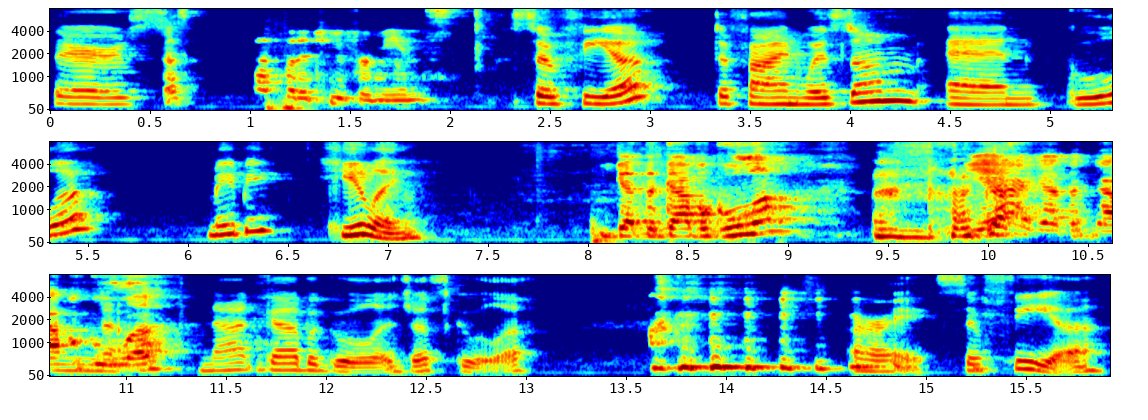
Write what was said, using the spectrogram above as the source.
There's That's what a twofer means. Sophia, divine wisdom, and Gula, maybe healing. You got the Gabagula? Yeah, I got the Gabagula. Not Gabagula, just Gula. All right, Sophia.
